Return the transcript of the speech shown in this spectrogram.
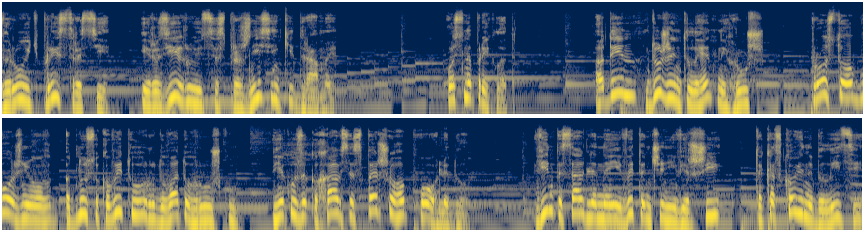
вирують пристрасті і розігруються справжнісінькі драми. Ось, наприклад, один дуже інтелігентний груш просто обожнював одну соковиту рудувату грушку, в яку закохався з першого погляду. Він писав для неї витончені вірші та казкові небелиці,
